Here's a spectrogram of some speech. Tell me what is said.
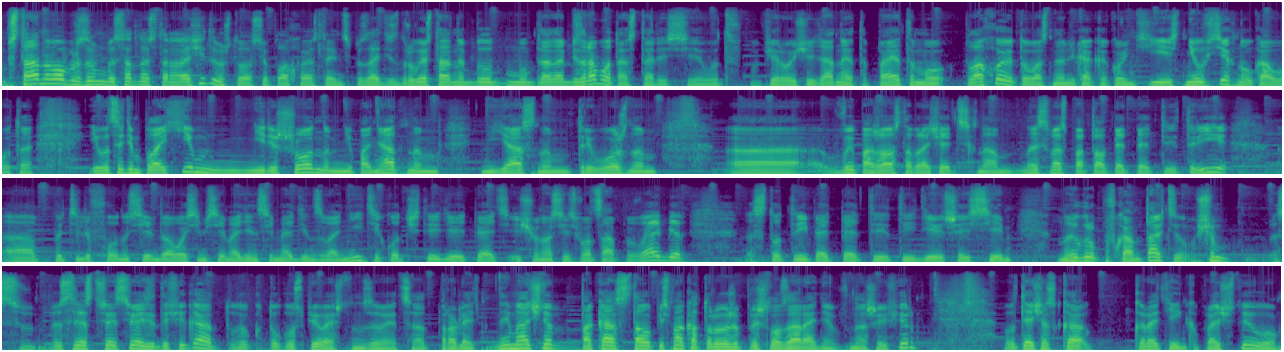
странным образом мы, с одной стороны, рассчитываем, что все плохое останется позади. С другой стороны, был, мы тогда без работы остались. и Вот в первую очередь Анетта. Поэтому плохое это у вас наверняка какое-нибудь есть. Не у всех, но у кого-то. И вот с этим плохим, нерешенным, непонятным, неясным, тревожным э, вы, пожалуйста, обращайтесь к нам на смс-портал 5533, э, по телефону 728-7171 звоните, код 495. Еще у нас есть WhatsApp и Viber 103-5533-967. Ну и группа ВКонтакте. В общем, средств свя- связи дофига, только, только успевай, что называется, отправлять. Ну и мы начнем пока с того письма, которое уже пришло заранее в наш эфир. Вот я сейчас коротенько прочту его.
